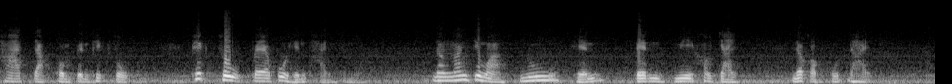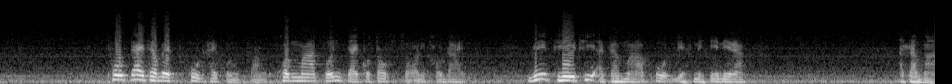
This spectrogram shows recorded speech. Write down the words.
ขาดจากความเป็นภิกษุ ภิกษุแปลผู้เห็นไถ่ดังนั้นจึงว่ารู้เห็นเป็นมีเข้าใจ แล้วก็พูดได้ พูดได้ทำไมพูดให้คนฟัง คนมาสนใจก็ต้องสอนเขาได้ วิธีที่อาตมาพูดเดี๋ยวนี้นี่นะอาตมา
